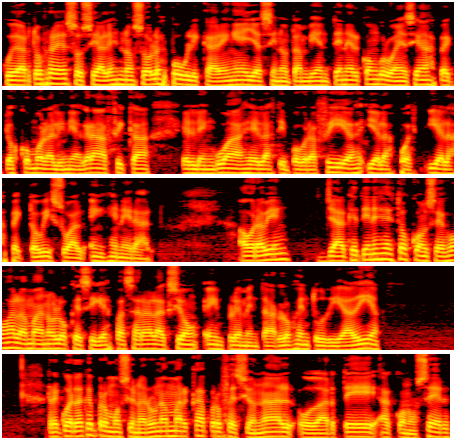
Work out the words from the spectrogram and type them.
Cuidar tus redes sociales no solo es publicar en ellas, sino también tener congruencia en aspectos como la línea gráfica, el lenguaje, las tipografías y el, aspecto visual en general. Ahora bien, ya que tienes estos consejos a la mano, lo que sigue es pasar a la acción e implementarlos en tu día a día. Recuerda que promocionar una marca profesional o darte a conocer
